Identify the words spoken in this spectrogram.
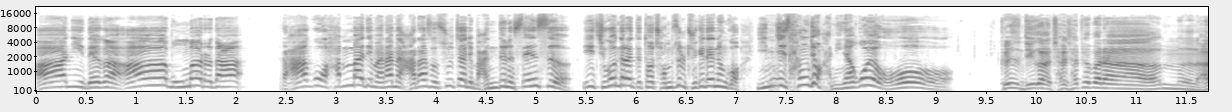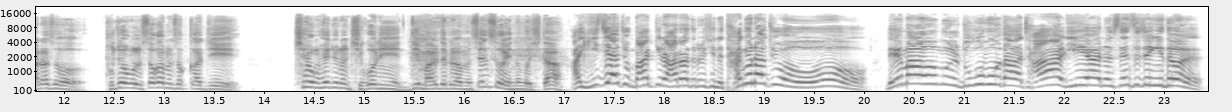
아니 내가 아 목마르다 라고 한마디만 하면 알아서 술자리 만드는 센스 이 직원들한테 더 점수를 주게 되는 거 인지상정 아니냐고요 그래서 네가 잘 살펴봐라 하면 알아서 부정을 써가면서까지 채용해주는 직원이 네 말대로 하면 센스가 있는 것이다. 아 이제야 좀 말귀를 알아들으시네 당연하죠 내 마음을 누구보다 잘 이해하는 센스쟁이들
